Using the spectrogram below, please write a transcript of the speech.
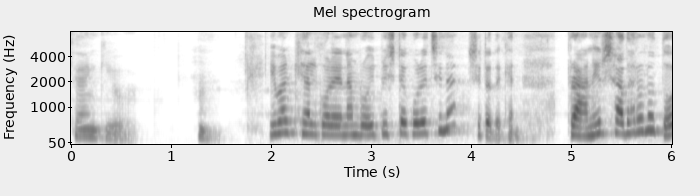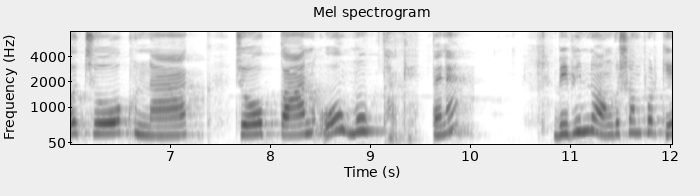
থ্যাংক ইউ হুম। এবার খেয়াল করেন আমরা ওই পৃষ্ঠা করেছি না? সেটা দেখেন। প্রাণীর সাধারণত চোখ নাক চোখ কান ও মুখ থাকে তাই না? বিভিন্ন অঙ্গ সম্পর্কে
